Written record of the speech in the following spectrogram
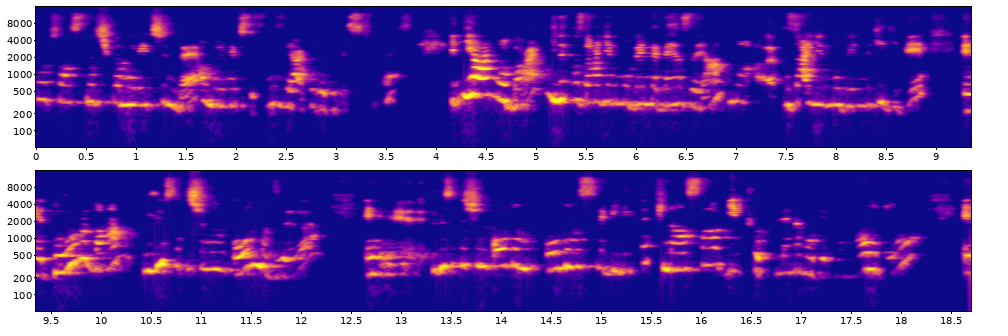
Tortuas'ın açıklamaları için de onların web sitesini ziyaret edebilirsiniz. E diğer model yine pazar yeri modeline benzeyen ama e, pazar yeri modelindeki gibi e, doğrudan ürün satışının olmadığı, e, ürün satışının olmam olmamasıyla birlikte finansal bir köprüleme modelinin olduğu e,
